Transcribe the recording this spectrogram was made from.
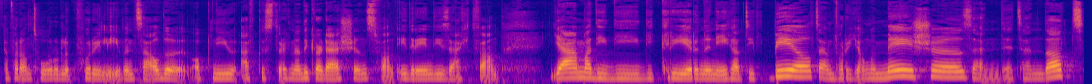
verantwoordelijk voor je leven. Hetzelfde opnieuw even terug naar de Kardashians. Van iedereen die zegt van ja, maar die, die, die creëren een negatief beeld en voor jonge meisjes en dit en dat.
